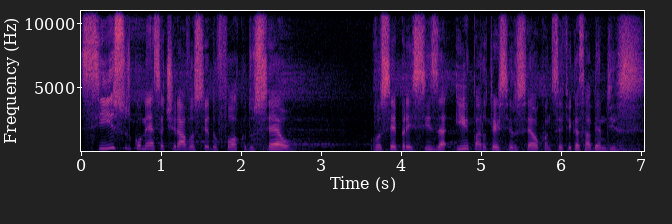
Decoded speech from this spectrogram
Se isso começa a tirar você do foco do céu, você precisa ir para o terceiro céu quando você fica sabendo disso.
